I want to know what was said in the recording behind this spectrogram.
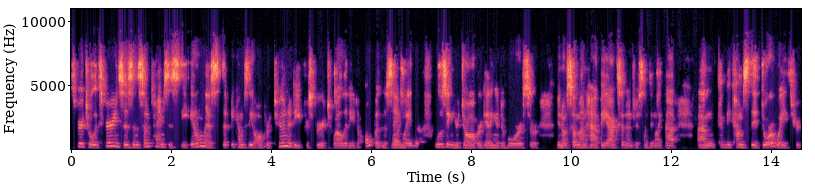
spiritual experiences and sometimes it's the illness that becomes the opportunity for spirituality to open the same right. way losing your job or getting a divorce or you know some unhappy accident or something like that um, becomes the doorway through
